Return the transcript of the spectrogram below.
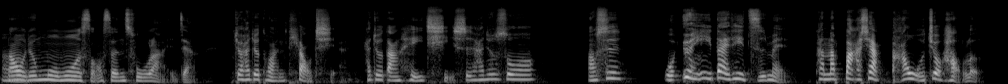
然后我就默默手伸出来，这样，就他就突然跳起来，他就当黑骑士，他就说：“老师，我愿意代替直美，他那八下打我就好了。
